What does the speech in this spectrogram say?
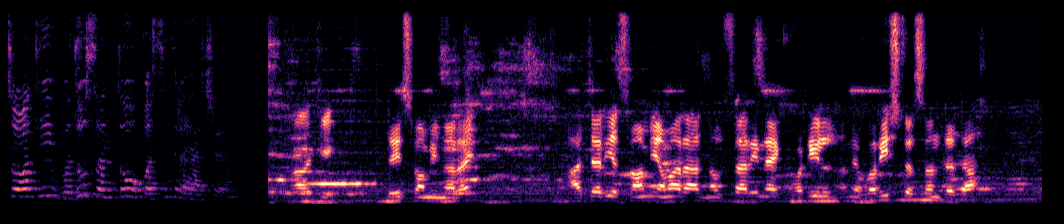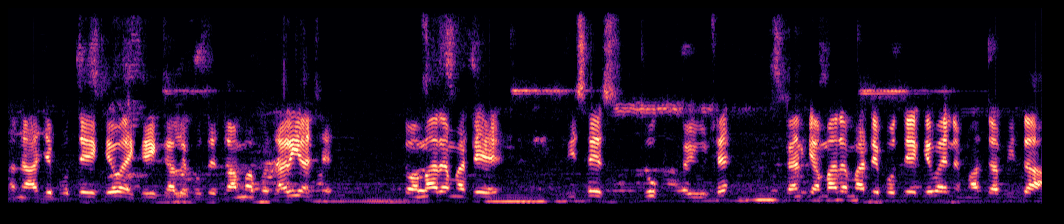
સો થી વધુ સંતો ઉપસ્થિત રહ્યા છે. હાજી. જય સ્વામિનારાયણ આચાર્ય સ્વામી અમારા નવસારીના એક વડીલ અને વરિષ્ઠ સંત હતા. અને આજે પોતે કહેવાય ગઈકાલે પોતે ગામમાં પધાર્યા છે. તો અમારા માટે વિશેષ દુઃખ થયું છે. કારણ કે અમારા માટે પોતે કહેવાય ને માતા પિતા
